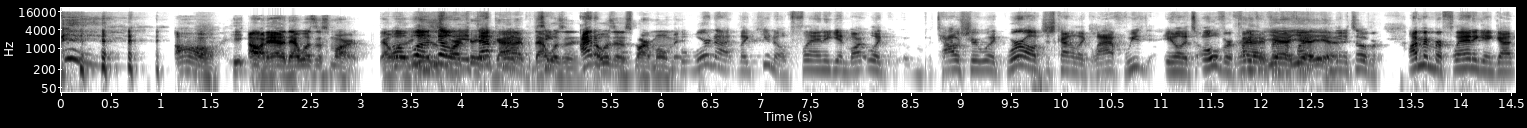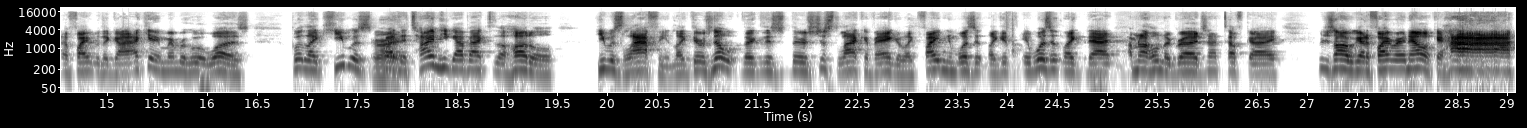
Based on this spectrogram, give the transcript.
oh, he oh that that wasn't smart. That was oh, well, he's a no, smart guy, point, but that see, wasn't that wasn't a smart moment. we're not like you know Flanagan, Mark, like Tauscher, like we're all just kind of like laugh. We, you know, it's over. Fight, yeah, fight, yeah, fight, yeah, yeah. And then it's over. I remember Flanagan got in a fight with a guy. I can't remember who it was, but like he was right. by the time he got back to the huddle, he was laughing. Like there was no like there's there's just lack of anger. Like fighting wasn't like it, it wasn't like that. I'm not holding a grudge, not tough guy. We just oh we got to fight right now. Okay, ha.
